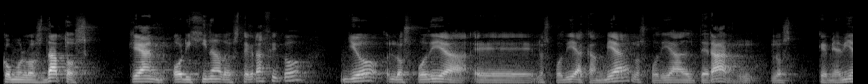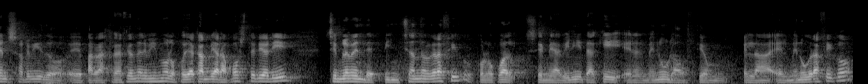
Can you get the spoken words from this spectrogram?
como los datos que han originado este gráfico, yo los podía, eh, los podía cambiar, los podía alterar, los que me habían servido eh, para la generación del mismo, los podía cambiar a posteriori simplemente pinchando el gráfico, con lo cual se me habilita aquí en el menú la opción, en el menú gráfico,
